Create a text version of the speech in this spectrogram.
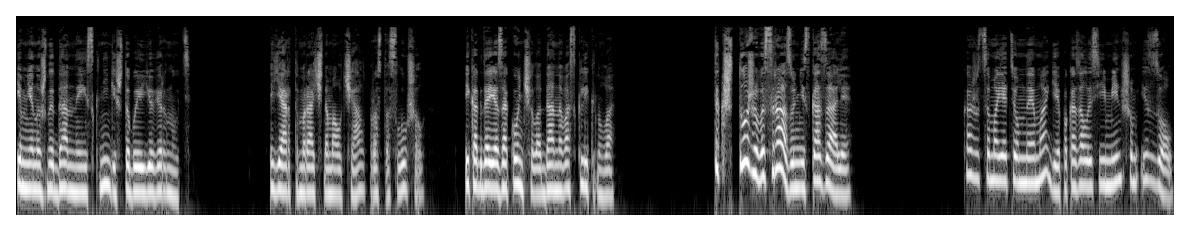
и мне нужны данные из книги, чтобы ее вернуть. Ярд мрачно молчал, просто слушал. И когда я закончила, Дана воскликнула. «Так что же вы сразу не сказали?» Кажется, моя темная магия показалась ей меньшим из зол,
